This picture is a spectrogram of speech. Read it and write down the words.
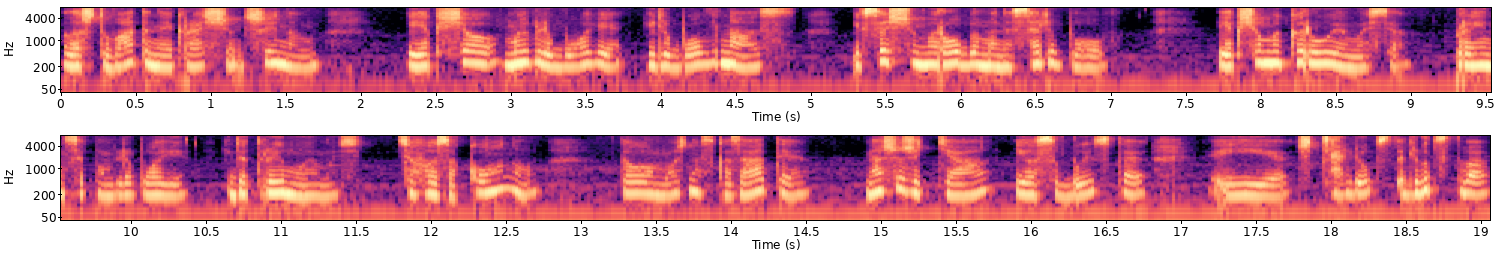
влаштувати найкращим чином. І якщо ми в любові, і любов в нас, і все, що ми робимо, несе любов. І якщо ми керуємося принципом любові і дотримуємось цього закону, то можна сказати, наше життя і особисте, і життя людства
